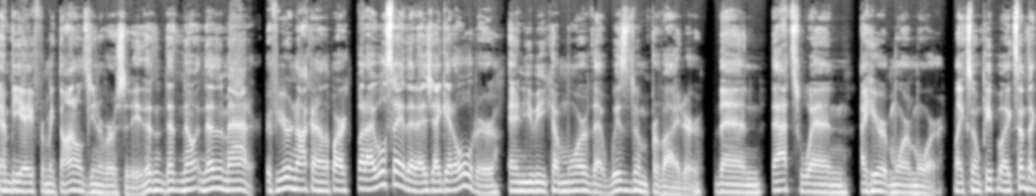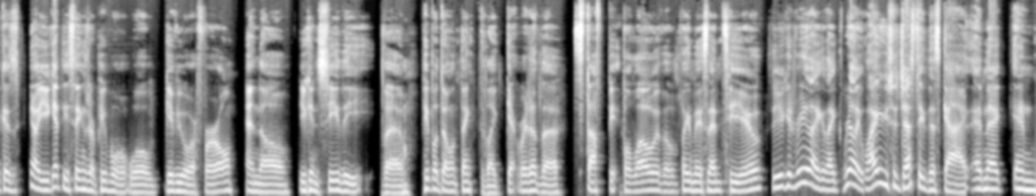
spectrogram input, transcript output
MBA from McDonald's University. It doesn't, no, it doesn't matter if you're knocking out the park. But I will say that as I get older and you become more of that wisdom provider, then that's when I hear it more and more. Like some people, like sometimes because you know you get these things where people will give you a referral and they'll you can see the the people don't think to like get rid of the stuff be- below the thing they sent to you. So you could really like like really why are you suggesting this guy? And like and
